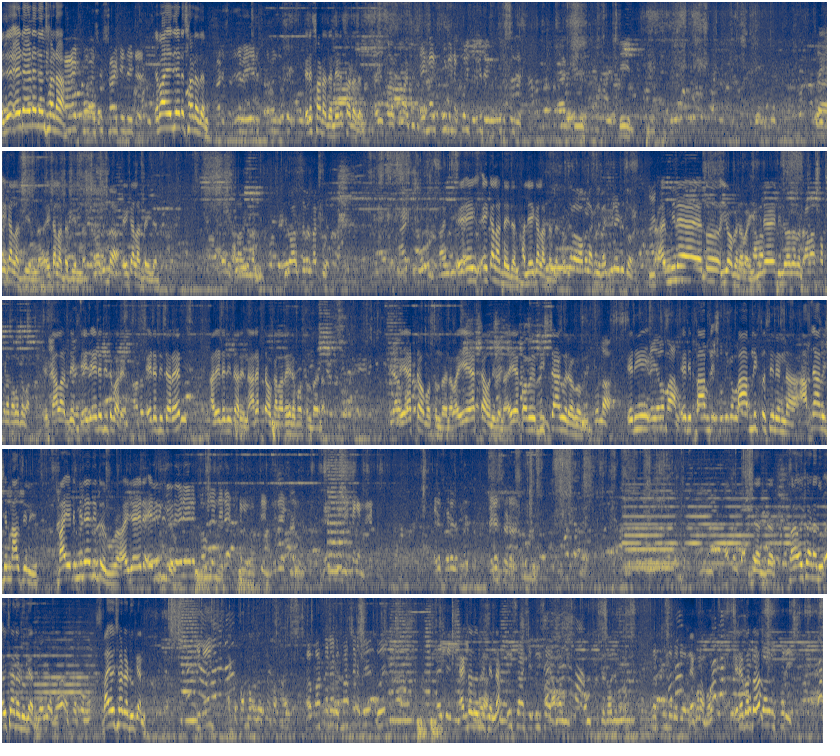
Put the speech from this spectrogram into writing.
এই যে, এটা এটা দেন যে এটা এবার এই যে, এটা ছয়টা দেন। এটা ছড়া দেন, এটা ছয়টা দেন। এই কালার দিয়েন না, এই কালারটা দিয়েন না। এই কালারটাই দেন। জিরো ওয়ান এই- এই কালারটাই দেন, খালি এই কালারটা দেন। হবে মিলে তো ই হবে না ভাই, মিলে দিলে যাবে না। কালার সব কটা ভালো দেখছি, এই এটা দিতে পারেন, এটা দিতে পারেন, আর এটা দিতে পারেন। আর একটাও কালার এটা পছন্দ হয় না। এই একটাও পছন্দ হয় না ভাই এই একটাও নেবে না। এই কবে বিশ টাকা করে কবে? না এডি এডি পাবলিক পাবলিক তো চিনেন না। আপনি আমি সে মাল চিনি। ভাই এটি মিলিয়ে দিতে এই যে এটা এটি দিতে দেন দেন। ভাই, ওই ছয়টা ঢু- ওই ছয়টা ঢুকেন। ভাই, ওই ছয়টা ঢুকেন। এক ডজন দিচ্ছেন না? দেখো বল। এটা কত?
